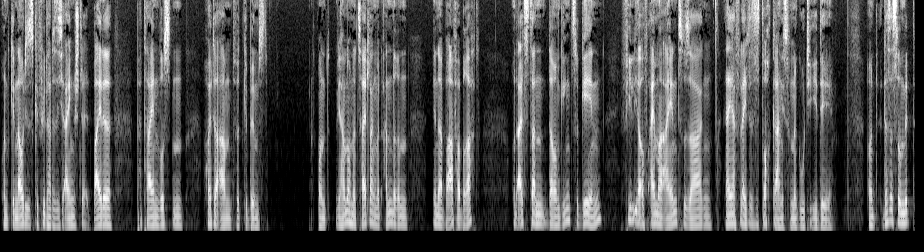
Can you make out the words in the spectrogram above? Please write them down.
und genau dieses Gefühl hatte sich eingestellt. Beide Parteien wussten, heute Abend wird gebimst. Und wir haben noch eine Zeit lang mit anderen in der Bar verbracht. Und als es dann darum ging zu gehen, fiel ihr auf einmal ein zu sagen, naja, vielleicht ist es doch gar nicht so eine gute Idee. Und das ist somit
